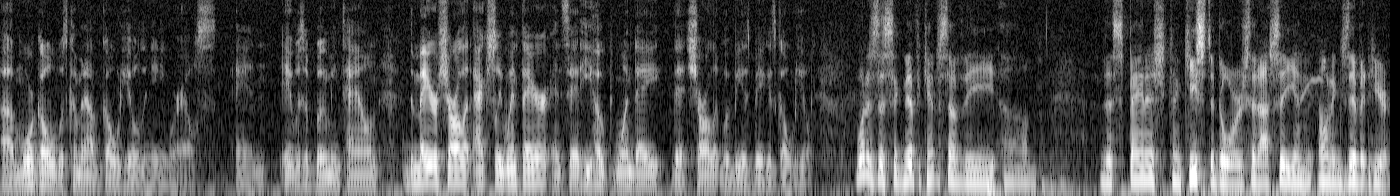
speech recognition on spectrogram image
Uh, more gold was coming out of Gold Hill than anywhere else. And it was a booming town. The mayor of Charlotte actually went there and said he hoped one day that Charlotte would be as big as Gold Hill. What is the significance of the um, the Spanish conquistadors that I see in, on exhibit here?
